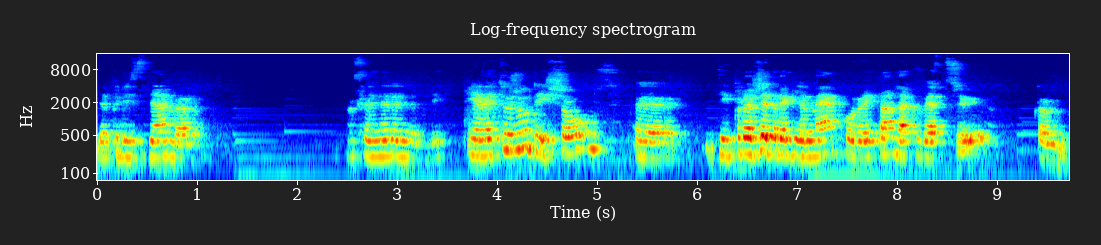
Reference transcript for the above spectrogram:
Le président me, faisait renouveler. Il y avait toujours des choses, euh, des projets de règlement pour étendre la couverture, comme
